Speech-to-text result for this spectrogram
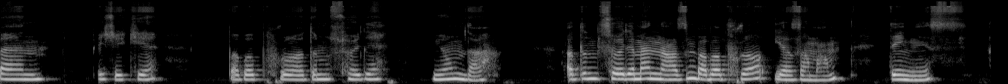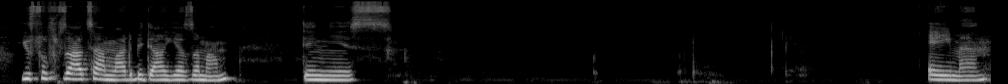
Ben peki Baba Pro adımı söylemiyorum da adımı söylemen lazım. Baba Pro yazamam. Deniz. Yusuf zaten var bir daha yazamam. Deniz. Eymen.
